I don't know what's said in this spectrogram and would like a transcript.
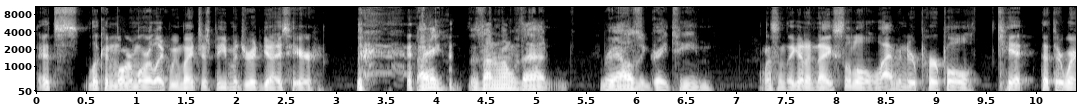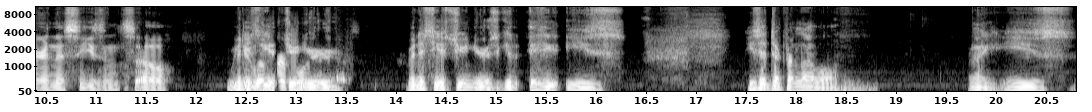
It's looking more and more like we might just be Madrid guys here. hey, there's nothing wrong with that. Real's a great team. Listen, they got a nice little lavender purple kit that they're wearing this season. So we do love Vinicius purple. Junior. Vinicius Junior is good. He, he's he's a different level. Like he's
